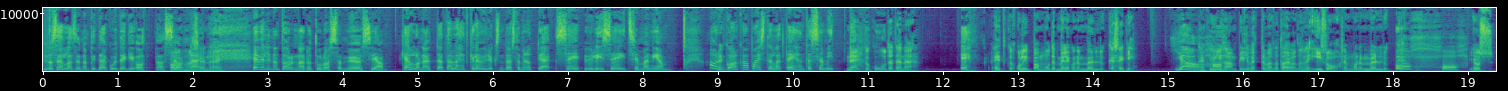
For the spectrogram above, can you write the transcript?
No sellaisena pitää kuitenkin ottaa, se on Onhan näin. se näin. Evelina Tornado tulossa myös ja kello näyttää tällä hetkellä 19 minuuttia se yli seitsemän ja aurinko alkaa paistella, että eihän tässä mitään. Näitkö kuuta tänään? Eh, Etkö, olipa muuten melkoinen möllykkä sekin. jaaha. Näkyy ihan pilvettömältä taivalta semmoinen iso semmoinen möllykkä. Oho. Jos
